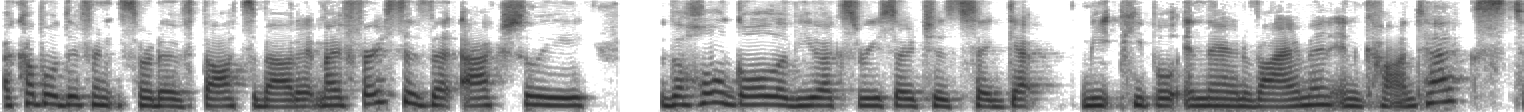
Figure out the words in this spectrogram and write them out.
a couple different sort of thoughts about it. My first is that actually the whole goal of UX research is to get meet people in their environment in context.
